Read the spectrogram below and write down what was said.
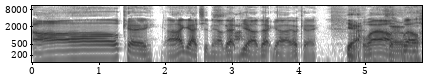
Oh, okay. I got you now. That yeah, that guy. Okay. Yeah. Wow. So, well.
